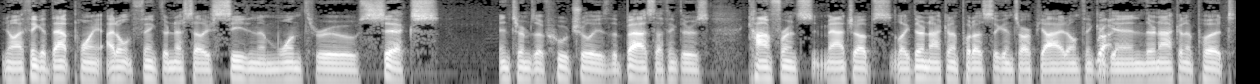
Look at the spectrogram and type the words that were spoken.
you know I think at that point I don't think they're necessarily seeding them one through six in terms of who truly is the best. I think there's conference matchups. Like they're not going to put us against RPI. I don't think right. again. They're not going to put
